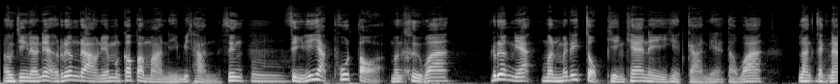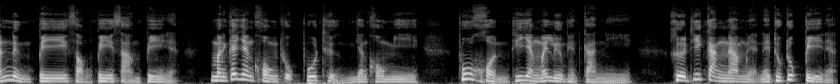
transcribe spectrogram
เอาจริงๆแล้วเนี่ยเรื่องราวเนี้ยมันก็ประมาณนี้ไม่ทัน ซึ่งอืมสิ่งที่อยากพูดต่อมันคือว่าเรื่องเนี้ยมันไม่ได้จบเพียงแค่ในเหตุการณ์เนี้ยแต่ว่าหลังจากนั้นหนึ่งปีสองปีสามปีเนี่ยมันก็ยังคงถูกพูดถึงยังคงมีผู้คนที่ยังไม่ลืมเหตุการณ์นี้ คือที่กังนำเนี่ยในทุกๆ ปีเนี่ย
